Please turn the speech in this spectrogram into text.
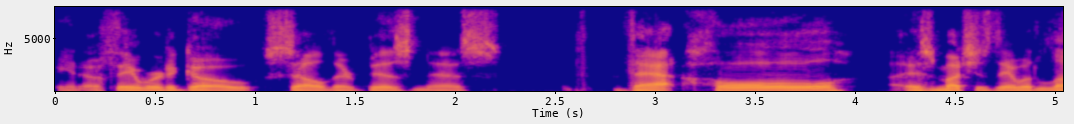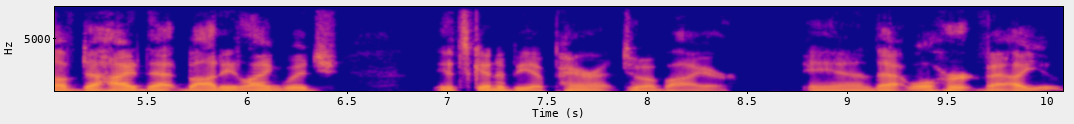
you know, if they were to go sell their business, that whole, as much as they would love to hide that body language, it's going to be apparent to a buyer. And that will hurt value.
